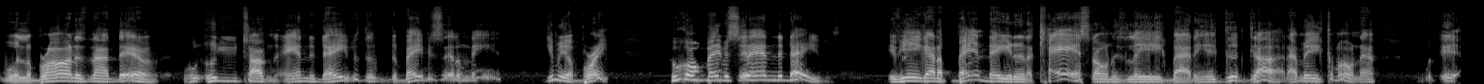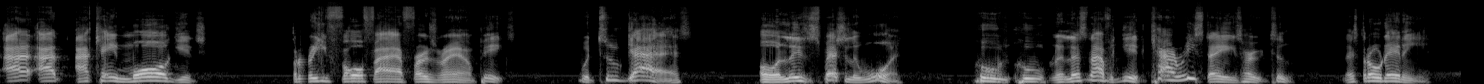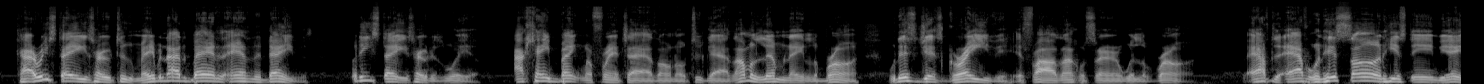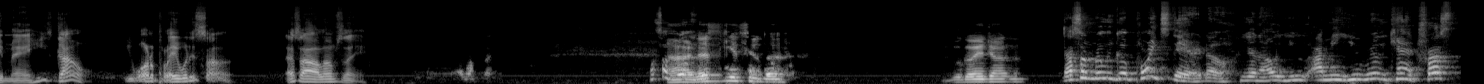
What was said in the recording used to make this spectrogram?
When LeBron is not there, who, who you talking to? Anthony Davis, the, the babysit him then? Give me a break. Who gonna babysit Anthony Davis? If he ain't got a band-aid and a cast on his leg by then, good God. I mean, come on now. I I I can't mortgage three, four, five first round picks with two guys, or at least especially one, who who let's not forget, Kyrie stays hurt too. Let's throw that in. Kyrie stays hurt too. Maybe not as bad as Anthony Davis, but he stays hurt as well. I can't bank my franchise on those two guys. I'm eliminating LeBron. Well, this is just gravy as far as I'm concerned with LeBron. After after when his son hits the NBA, man, he's gone. You want to play with his son. That's all I'm saying. All right, let's get to the. We'll go ahead, Jonathan. That's some really good points there, though. You know, you I mean, you really can't trust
